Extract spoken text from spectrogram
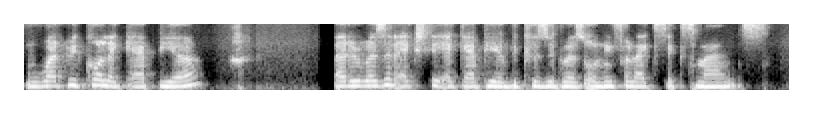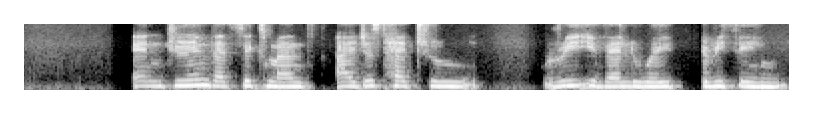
what we call a gap year, but it wasn't actually a gap year because it was only for like six months. And during that six months, I just had to reevaluate everything,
